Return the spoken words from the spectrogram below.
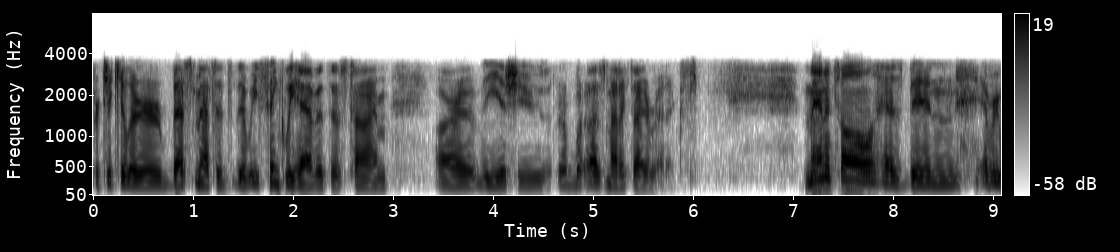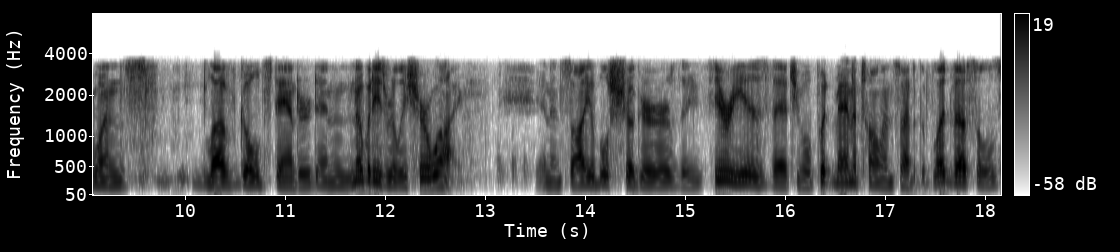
particular best methods that we think we have at this time are the issues of osmotic diuretics. Mannitol has been everyone's love gold standard, and nobody's really sure why an insoluble sugar. The theory is that you will put mannitol inside of the blood vessels.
